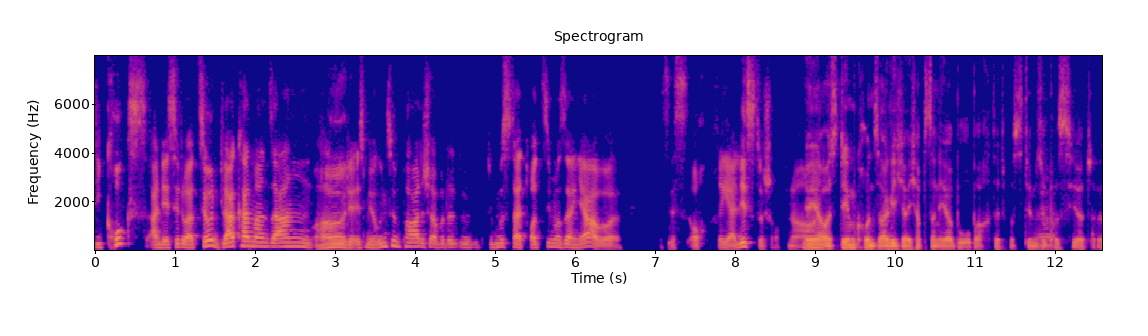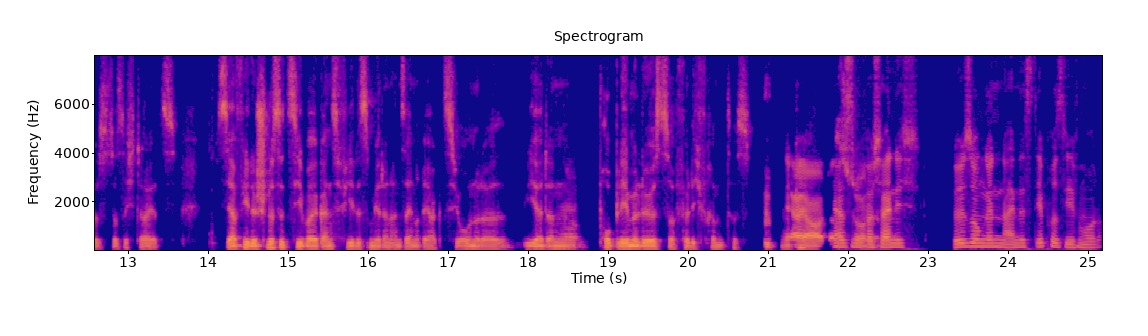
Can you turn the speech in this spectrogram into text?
die Krux an der Situation. Klar kann man sagen, oh, der ist mir unsympathisch, aber du, du musst halt trotzdem mal sagen, ja, aber es ist auch realistisch auf eine Ja, ja, Art. aus dem Grund sage ich ja, ich habe es dann eher beobachtet, was dem so Ja. passiert ist, dass ich da jetzt sehr viele Schlüsse ziehe, weil ganz vieles mir dann an seinen Reaktionen oder wie er dann Ja, Probleme löst, so völlig fremd ist. ja, ja, Ja, das sind schon. wahrscheinlich Lösungen eines Depressiven, oder?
